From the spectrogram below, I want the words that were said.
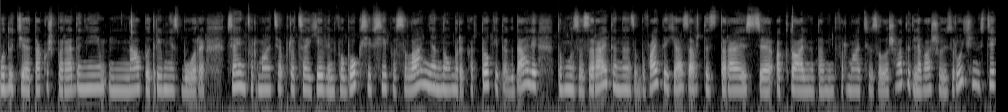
будуть е, також передані на потрібні збори. Вся інформація про це є в інфобоксі, всі посилання, номери карток і так далі. Тому зазирайте, не забувайте, я завжди стараюсь е, актуальну там інформацію залишати для вашої зручності.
